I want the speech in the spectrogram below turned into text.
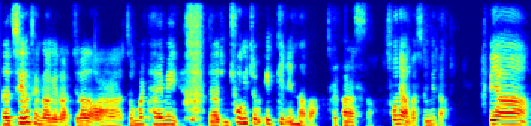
나 지금 생각해도 아찔하다. 와, 정말 타이밍, 내가 좀 촉이 좀 있긴 있나 봐. 잘 팔았어. 손에 안 갔습니다. 그냥,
